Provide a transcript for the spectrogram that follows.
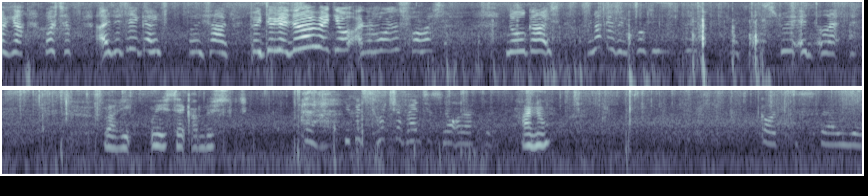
Oh yeah, what's up? I did it guys, really sad. But we did another video and I hope this promise. No guys, we're not gonna be putting this thing like, straight into it. Right, wait a sec, I'm just... You can touch a fence, it's not an effort. I know. God, this is very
